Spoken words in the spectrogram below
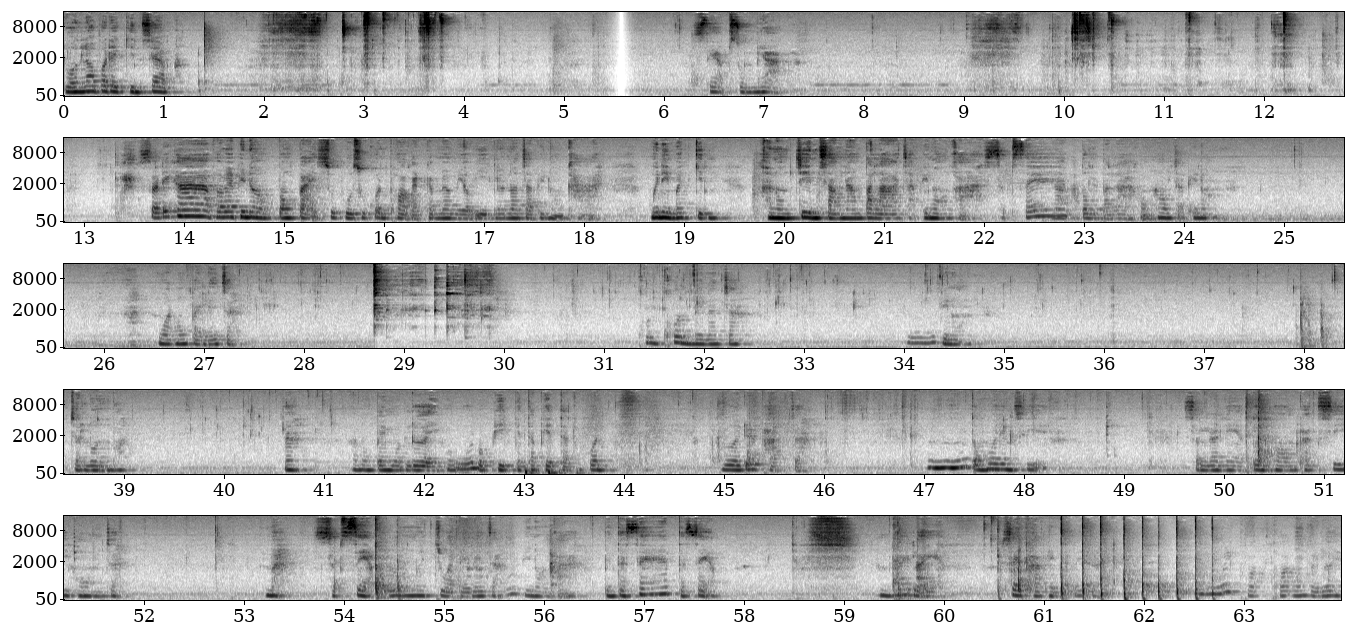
โดนเราบ่ได้กินแซ่บแซ่บสมอยากสวัสดีค่ะพ่อแม่พี่น้องปองป่ายสุภูสุคนพอกันกับแมวเมียวอีกแล้วนอกจากพี่น้องค่ะมื้อนี้มากินขนมจีนซาวน้ำปลาจากพี่น้องค่ะแซ่บๆน้ำต้มปลาของเฮาจากพี่น้องหวานลงไปเลยจ้ะ ข้นๆเลยนะจ๊ะโอ้พี่น้องจะหล่นบ่อะเอาลงไปหมดเลยโอ้ยบอกพริกเป็นตะเพียดจ้ะทุกคนโรยด้วยผักจ้ะอืมตรงหัวยังสีสลัดเนี่ยต้นหอมผักซี่หอมจ้ะ มาแสบๆลงมือจวดได้เลยจ้ะพี่น้องค่ะ เป็นตะแซบตะแสบน้ำได้ไหล ส่ผักเห็นได้จ้ะโอ้ยเคาะเคาะลงไปเลย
